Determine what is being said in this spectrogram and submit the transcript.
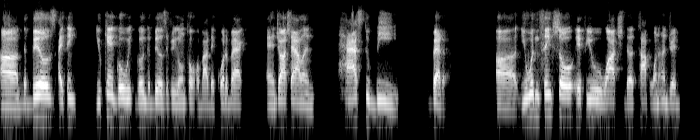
uh, the Bills. I think you can't go with go the Bills if you don't talk about their quarterback and Josh Allen has to be better. Uh, you wouldn't think so if you watch the top 100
